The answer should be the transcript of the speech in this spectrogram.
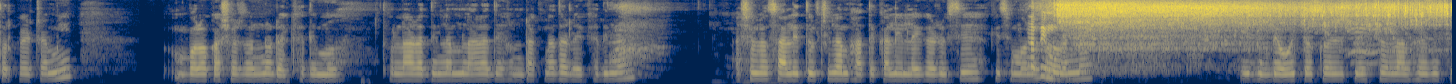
তরকারিটা আমি কাশার জন্য রেখে দিব তো লাড়া দিলাম, লাড়া দিয়ে এখন ডাকনাটা রেখে দিলাম। আসলে চালি তুলছিলাম হাতে কালি লেগা রয়েছে কিছু মনে করবেন না। এই দিক দিয়ে ওই তরকারির পেস্টটা লাল হয়ে গেছে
